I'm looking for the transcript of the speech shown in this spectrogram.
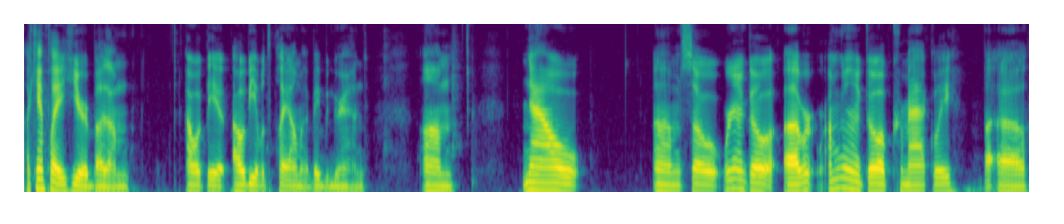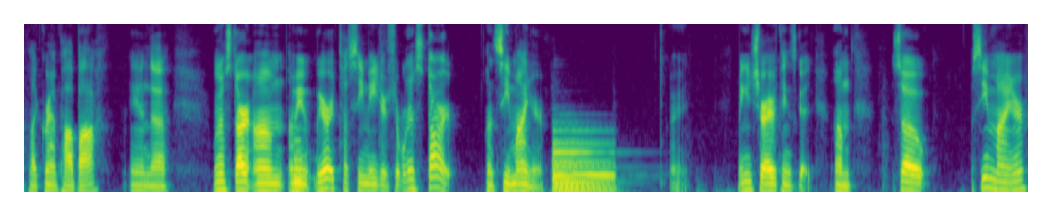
I can't play it here, but um, I would be I would be able to play on my baby grand. Um, now, um, so we're gonna go. Uh, we're, I'm gonna go up chromatically, but uh, like Grandpa Bach, and uh, we're gonna start on. I mean, we already touched C major, so we're gonna start on C minor. All right, making sure everything's good. Um, so C minor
